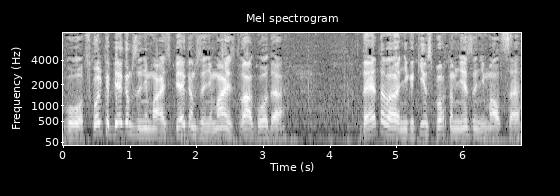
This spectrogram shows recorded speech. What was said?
Вот. Сколько бегом занимаюсь? Бегом занимаюсь два года. До этого никаким спортом не занимался.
